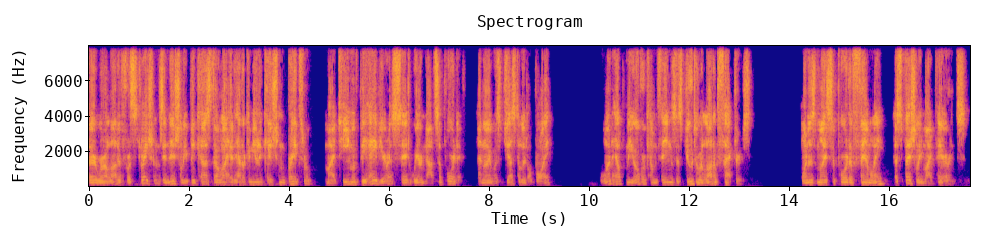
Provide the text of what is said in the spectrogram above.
There were a lot of frustrations initially because though I had had a communication breakthrough, my team of behaviorists said we're not supportive, and I was just a little boy. What helped me overcome things is due to a lot of factors. One is my supportive family, especially my parents.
